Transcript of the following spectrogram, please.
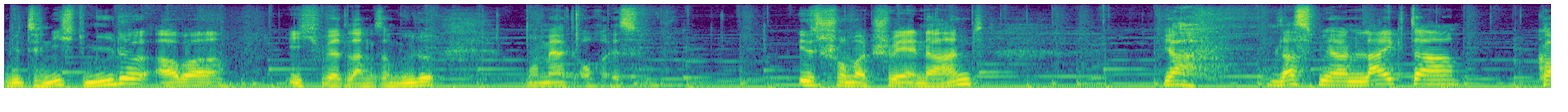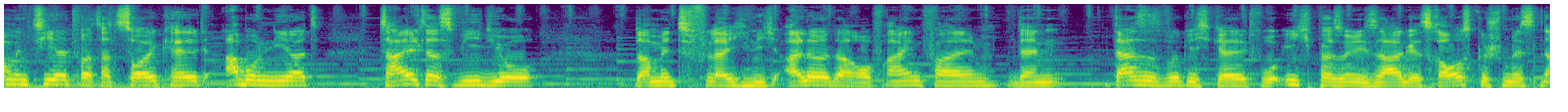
wird nicht müde, aber ich werde langsam müde. Man merkt auch, es ist schon was schwer in der Hand. Ja, lasst mir ein Like da, kommentiert, was das Zeug hält, abonniert teilt das Video, damit vielleicht nicht alle darauf reinfallen, denn das ist wirklich Geld, wo ich persönlich sage, ist rausgeschmissen.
